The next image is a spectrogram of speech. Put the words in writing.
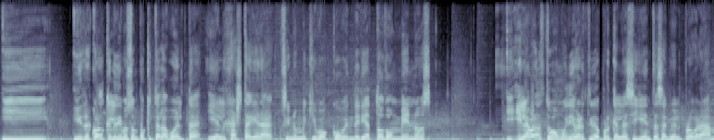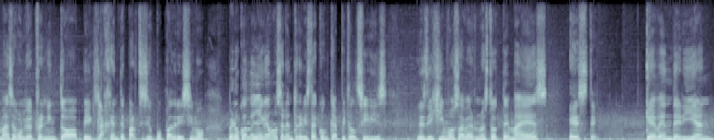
Y, y recuerdo que le dimos un poquito la vuelta y el hashtag era, si no me equivoco, vendería todo menos. Y, y la verdad estuvo muy divertido porque al día siguiente salió el programa, se volvió Trending Topics, la gente participó padrísimo. Pero cuando llegamos a la entrevista con Capital Cities, les dijimos, a ver, nuestro tema es este. ¿Qué venderían?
